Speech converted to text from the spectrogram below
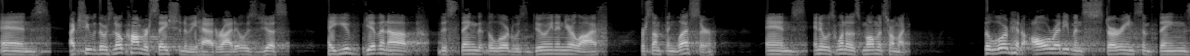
And actually, there was no conversation to be had, right? It was just, hey, you've given up this thing that the Lord was doing in your life for something lesser. And, and it was one of those moments where I'm like, the Lord had already been stirring some things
